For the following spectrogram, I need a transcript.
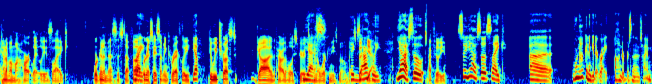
kind of on my heart lately. Is like we're gonna mess this stuff up. Right. We're gonna say something incorrectly. Yep. Do we trust God and the power of the Holy Spirit to kind of work in these moments? But exactly. yeah, so I feel you. So yeah, so it's like uh, we're not going to get it right 100% of the time,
